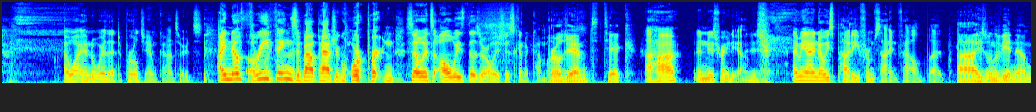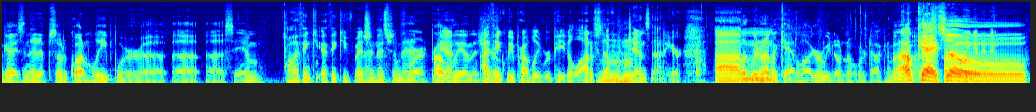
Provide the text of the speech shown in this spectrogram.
I want him to wear that to Pearl Jam concerts. I know three Oh things God. about Patrick Warburton, so it's always those are always just going to come up. Pearl Jam tick. Uh huh. In news radio. I mean, I know he's Putty from Seinfeld, but Uh, he's one of the Vietnam guys in that episode of Quantum Leap where uh, uh, uh, Sam. oh, I think I think you've mentioned, mentioned this that, before. probably Yeah. on this I show. Mm-hmm. think we probably repeat a lot of stuff when Jen's not here. Um, Look, we don't have a cataloger. We don't know what we're talking about. okay, are you so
